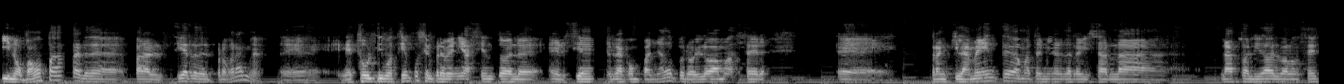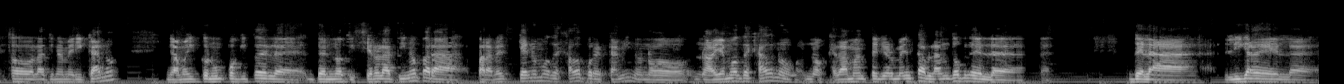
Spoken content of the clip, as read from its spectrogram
Y nos vamos para, el cierre del programa. Eh, en estos últimos tiempos siempre venía haciendo el, el, cierre acompañado, pero hoy lo vamos a hacer eh, tranquilamente, vamos a terminar de revisar la, actualidad del baloncesto latinoamericano y vamos a ir con un poquito del, noticiero latino para, ver qué nos hemos dejado por el camino. Nos, habíamos dejado, nos, quedamos anteriormente hablando del, de la Liga, de la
